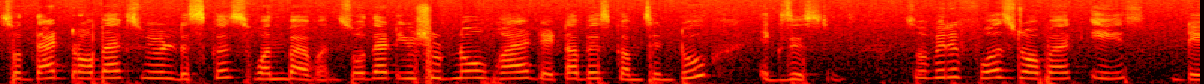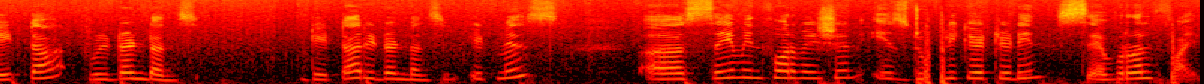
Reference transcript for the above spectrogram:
So that drawbacks we will discuss one by one so that you should know why database comes into existence. So very first drawback is data redundancy. Data redundancy. It means uh, same information is duplicated in several files.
